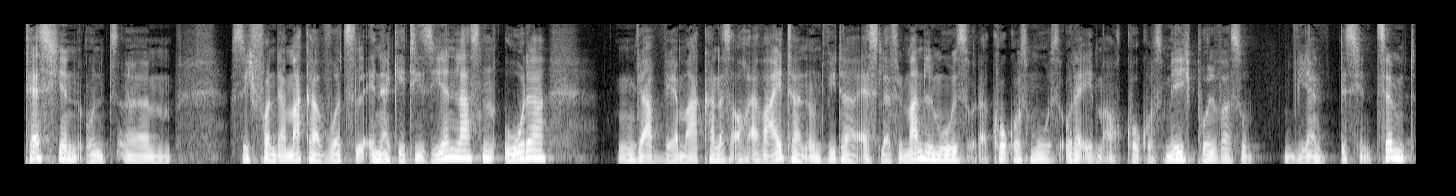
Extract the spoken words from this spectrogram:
Tässchen und ähm, sich von der Mackerwurzel energetisieren lassen oder ja, wer mag, kann das auch erweitern und wieder Esslöffel Mandelmus oder Kokosmus oder eben auch Kokosmilchpulver, so wie ein bisschen Zimt,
